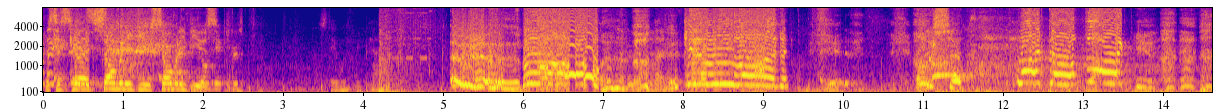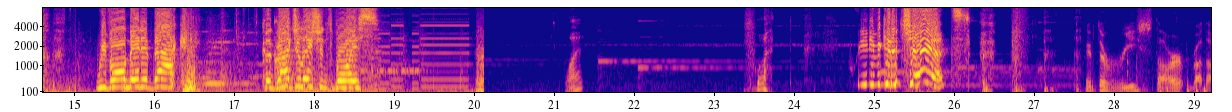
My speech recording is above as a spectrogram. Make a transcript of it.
This is good. So many views, so many Have to go views. get Stay with me, Pat. Oh! Get a move on! Oh shit. What the fuck? We've all made it back. Congratulations, boys. What? What? We didn't even get a chance! We have to restart, brother.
